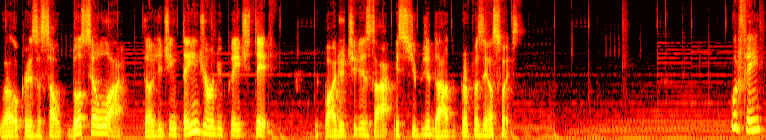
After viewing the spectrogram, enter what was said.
da localização do celular. Então a gente entende onde o cliente esteve e pode utilizar esse tipo de dado para fazer ações. Por fim,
